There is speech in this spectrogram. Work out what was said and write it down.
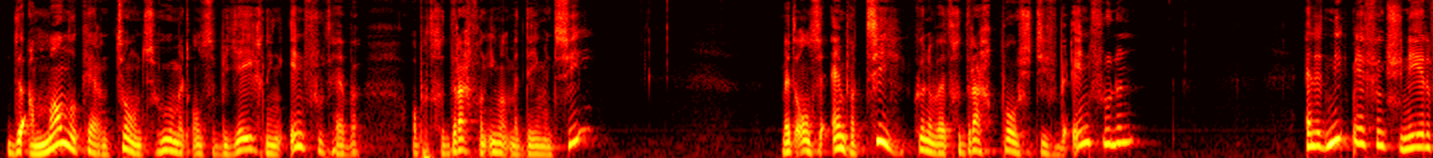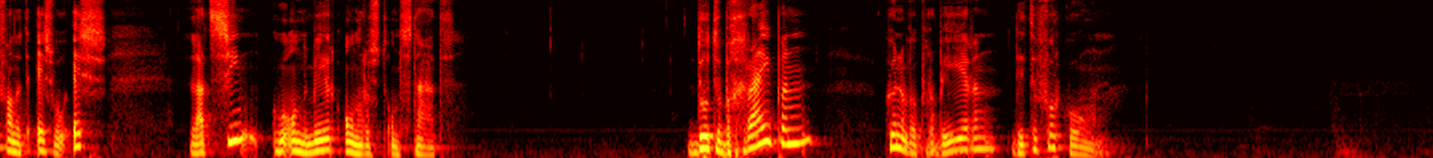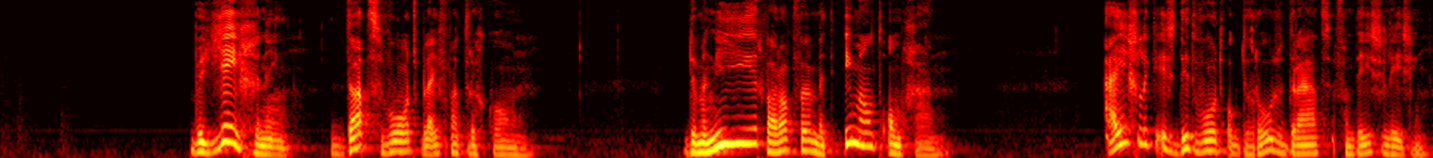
de amandelkern toont hoe we met onze bejegening invloed hebben op het gedrag van iemand met dementie. Met onze empathie kunnen we het gedrag positief beïnvloeden. En het niet meer functioneren van het SOS laat zien hoe onder meer onrust ontstaat. Door te begrijpen kunnen we proberen dit te voorkomen. Bejegening, dat woord blijft maar terugkomen. De manier waarop we met iemand omgaan. Eigenlijk is dit woord ook de rode draad van deze lezing.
